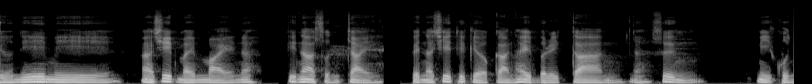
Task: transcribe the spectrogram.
เดี๋ยวนี้มีอาชีพใหม่ๆนะที่น่าสนใจ เป็นอาชีพที่เกี่ยวกับการให้บริการนะซึ่งมีคุณ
